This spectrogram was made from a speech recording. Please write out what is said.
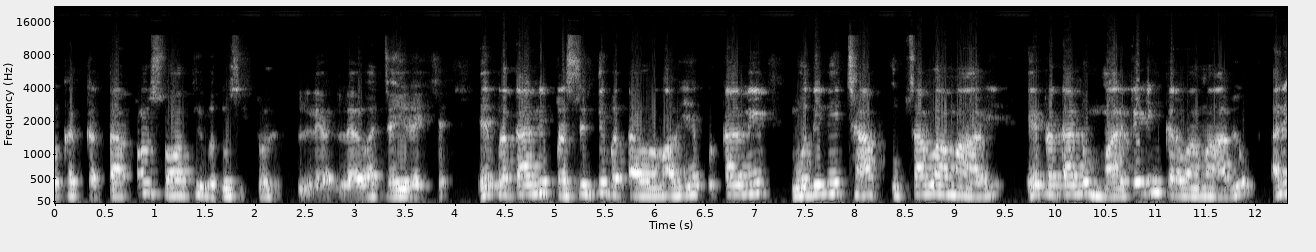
વખત કરતા પણ સો થી વધુ સીટો લેવા જઈ રહી છે. એ પ્રકારની પ્રસિદ્ધિ બતાવવામાં આવી, એ પ્રકારની મોદીની છાપ ઉપસાવવામાં આવી, એ પ્રકારનું માર્કેટિંગ કરવામાં આવ્યું અને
